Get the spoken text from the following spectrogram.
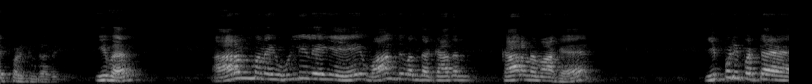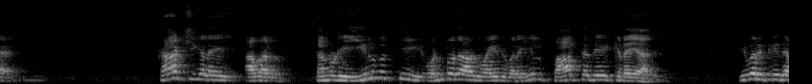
ஏற்படுகின்றது. இவர் அரண்மனை உள்ளிலேயே வாழ்ந்து வந்த காதன் காரணமாக இப்படிப்பட்ட காட்சிகளை அவர் தன்னுடைய இருபத்தி ஒன்பதாவது வயது வரையில் பார்த்ததே கிடையாது. இவருக்கு இது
